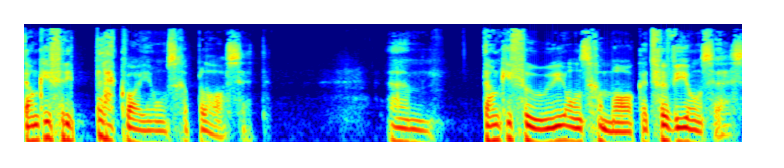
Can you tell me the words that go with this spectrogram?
Dankie vir die plek waar U ons geplaas het. Ehm um, dankie vir hoe U ons gemaak het vir wie ons is.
